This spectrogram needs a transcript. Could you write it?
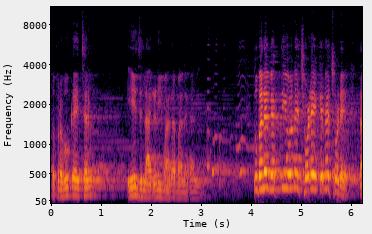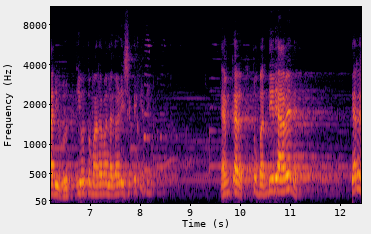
તો પ્રભુ કહે, ચલ, એ જ લાગણી મારામાં લગાવી દે. તું ભલે વ્યક્તિઓને છોડે કે ન છોડે, તારી વૃત્તિઓ તું મારામાં લગાડી શકે કે નહીં? એમ કર, તું મંદિરે આવે ને, ત્યારે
